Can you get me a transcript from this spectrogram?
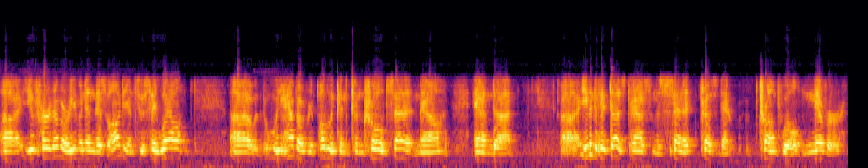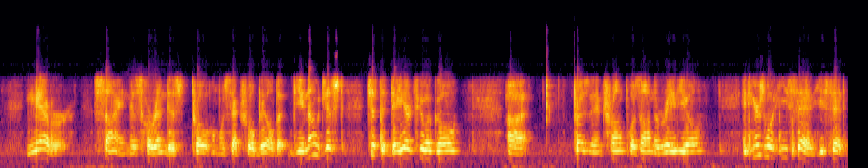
uh, you've heard of, or even in this audience, who say, well, uh, we have a Republican controlled Senate now, and uh, uh, even if it does pass in the Senate, President Trump will never, never sign this horrendous pro homosexual bill. But do you know, just, just a day or two ago, uh, President Trump was on the radio, and here's what he said. He said,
